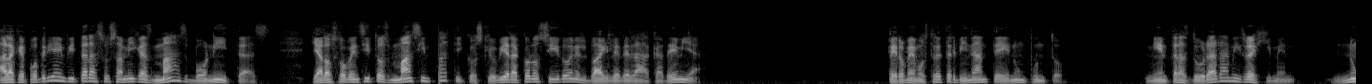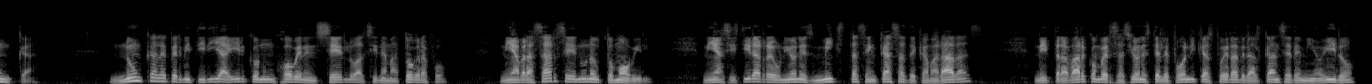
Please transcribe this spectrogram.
a la que podría invitar a sus amigas más bonitas y a los jovencitos más simpáticos que hubiera conocido en el baile de la academia. Pero me mostré terminante en un punto. Mientras durara mi régimen, nunca, nunca le permitiría ir con un joven en celo al cinematógrafo, ni abrazarse en un automóvil, ni asistir a reuniones mixtas en casas de camaradas, ni trabar conversaciones telefónicas fuera del alcance de mi oído,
